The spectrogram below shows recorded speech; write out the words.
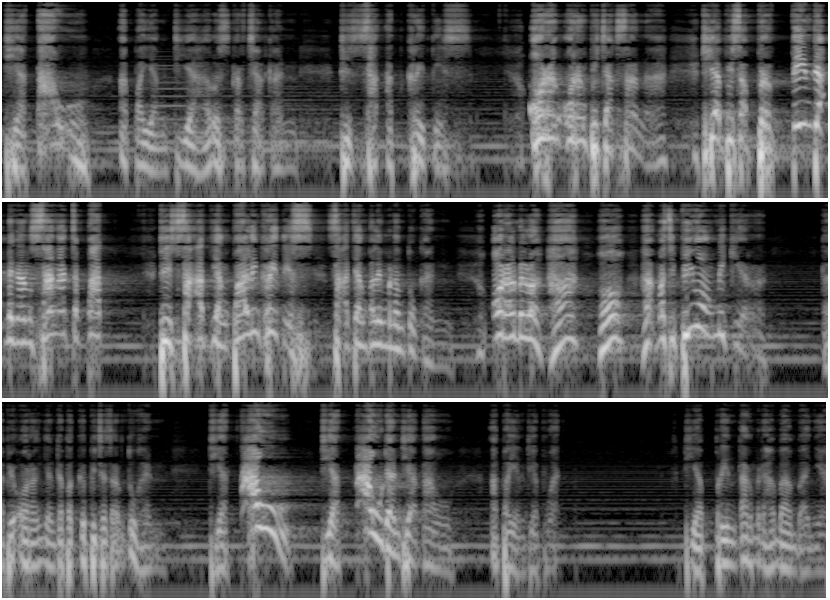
dia tahu apa yang dia harus kerjakan di saat kritis. Orang-orang bijaksana, dia bisa bertindak dengan sangat cepat di saat yang paling kritis, saat yang paling menentukan. Orang bilang, hah, oh, hah, masih bingung mikir. Tapi orang yang dapat kebijaksanaan Tuhan, dia tahu, dia tahu dan dia tahu apa yang dia buat. Dia perintah kepada hamba-hambanya,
